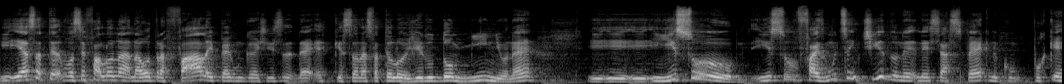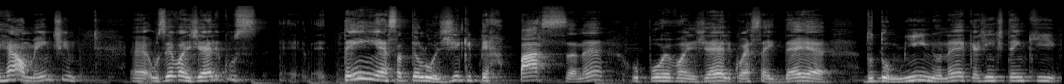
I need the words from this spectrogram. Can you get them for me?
E, e essa te, você falou na, na, outra fala e pega um gancho nisso, né, questão dessa teologia do domínio, né? E, e, e, isso, isso faz muito sentido nesse aspecto, porque realmente é, os evangélicos é, têm essa teologia que perpassa né, o povo evangélico, essa ideia do domínio, né, que a gente tem que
